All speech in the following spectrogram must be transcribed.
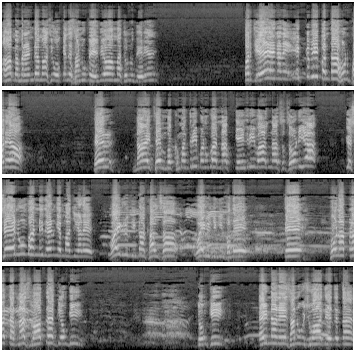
ਆ ਮੈਮੋਰੈਂਡਮ ਅਸੀਂ ਉਹ ਕਹਿੰਦੇ ਸਾਨੂੰ ਭੇਜ ਦਿਓ ਆ ਮੈਂ ਤੁਹਾਨੂੰ ਦੇ ਰਿਹਾ। ਪਰ ਜੇ ਇਹਨਾਂ ਨੇ ਇੱਕ ਵੀ ਬੰਦਾ ਹੁਣ ਫੜਿਆ, ਫਿਰ ਨਾ ਇੱਥੇ ਮੁੱਖ ਮੰਤਰੀ ਬਣੂਗਾ, ਨਾ ਕੇਜਰੀਵਾਲ, ਨਾ ਸਸੋਡੀਆ। ਕਿਸੇ ਨੂੰ ਬਣ ਨਹੀਂ ਦੇਣਗੇ ਮਾਝੀ ਵਾਲੇ। ਵਾਹਿਗੁਰੂ ਜੀ ਕਾ ਖਾਲਸਾ, ਵਾਹਿਗੁਰੂ ਜੀ ਕੀ ਫਤਿਹ। ਤੇ ਹੁਣ ਆਪਣਾ ਧਰਨਾ ਸਮਾਪਤ ਹੈ, ਕਿਉਂਕਿ ਕਿਉਂਕਿ ਇਹਨਾਂ ਨੇ ਸਾਨੂੰ ਵਿਸ਼ਵਾਸ ਦੇ ਦਿੱਤਾ।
